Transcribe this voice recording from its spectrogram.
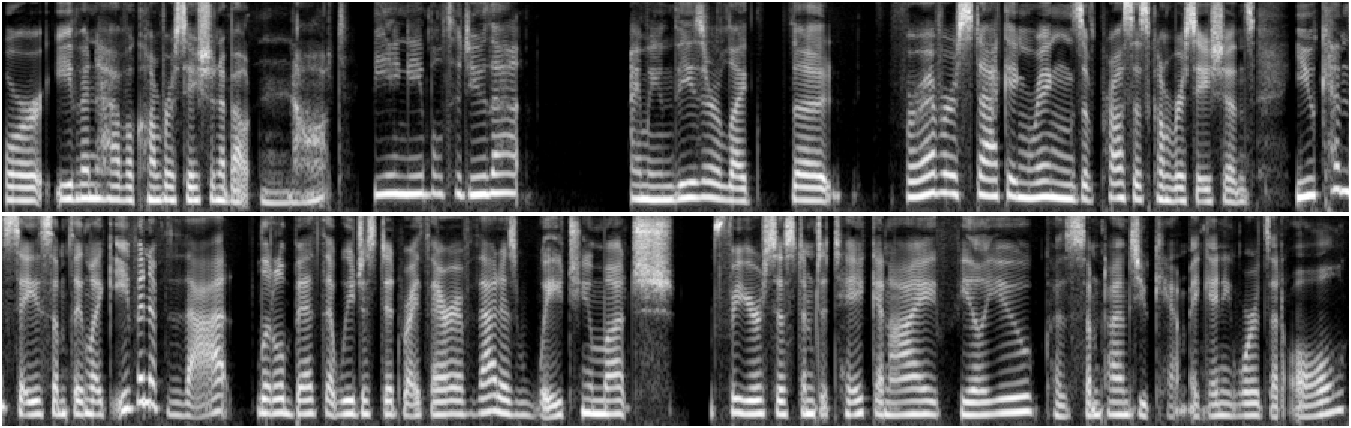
Or even have a conversation about not being able to do that? I mean, these are like the forever stacking rings of process conversations, you can say something like, even if that little bit that we just did right there, if that is way too much for your system to take, and I feel you, because sometimes you can't make any words at all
